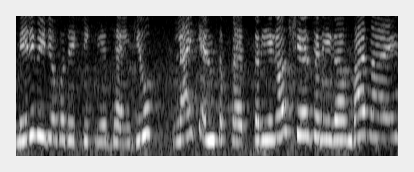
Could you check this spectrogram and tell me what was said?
मेरी वीडियो को देखने के लिए thank you like and subscribe करिएगा शेयर करिएगा। Bye bye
